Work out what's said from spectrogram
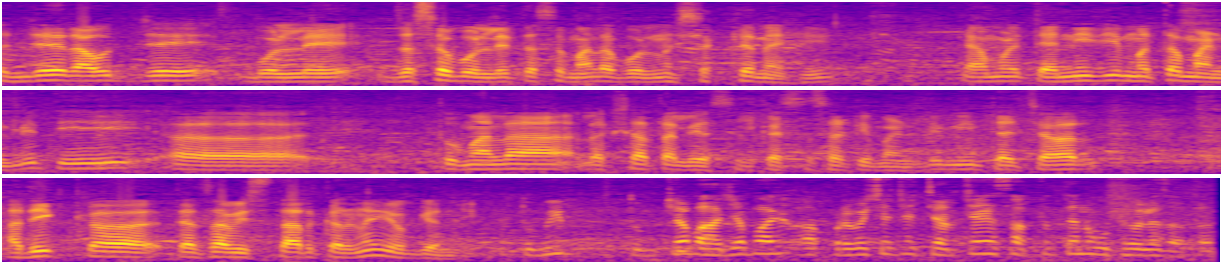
संजय राऊत जे बोलले जसं बोलले तसं मला बोलणं शक्य नाही. त्यामुळे त्यांनी जी मतं मांडली ती तुम्हाला लक्षात आली असेल कशासाठी मांडली मी त्याच्यावर अधिक त्याचा विस्तार करणं योग्य नाही. तुम्ही तुमच्या भाजपा प्रवेशाच्या चर्चा या सातत्यानं उठवल्या जातात.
